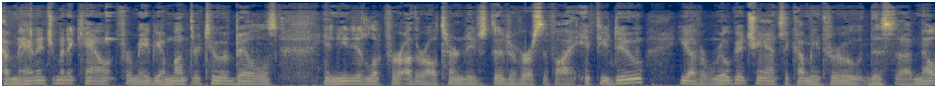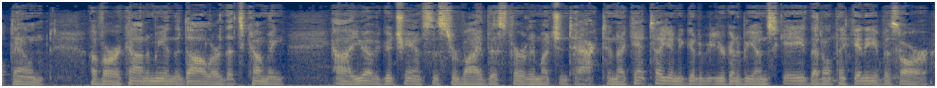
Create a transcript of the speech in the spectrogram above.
a management account for maybe a month or two of bills, and you need to look for other alternatives to diversify. If you do, you have a real good chance of coming through this uh, meltdown of our economy and the dollar that's coming uh, you have a good chance to survive this fairly much intact. And I can't tell you you're going to be, unscathed. I don't think any of us are,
